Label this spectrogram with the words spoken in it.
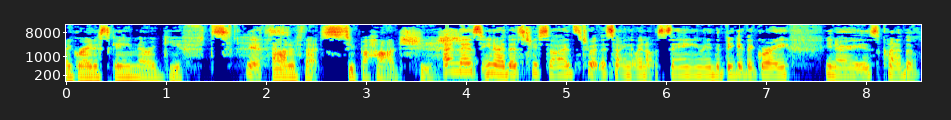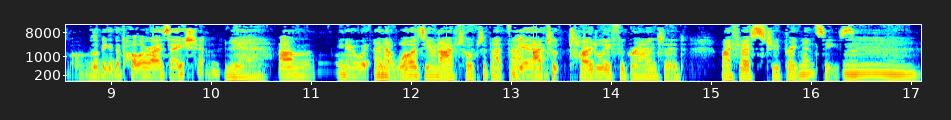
a greater scheme. There are gifts Yes. out of that super hard shit. and there's, you know, there's two sides to it. There's something that we're not seeing. I mean, the bigger the grief, you know, is kind of the, the bigger the polarization. yeah. Um, you know, And it was, you and I have talked about that. Yeah. I took totally for granted my first two pregnancies. Mm.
